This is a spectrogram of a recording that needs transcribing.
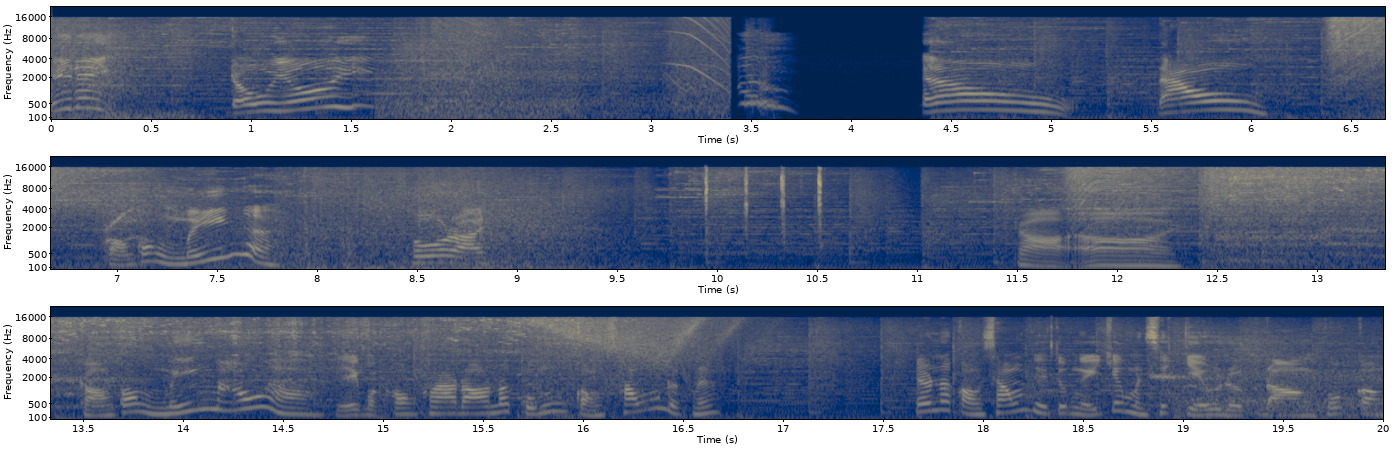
Đi đi! Trời ơi! Đau! Đau! Còn có một miếng à. Thua rồi. Trời ơi! Còn có một miếng máu à. Vậy mà con Crowdon nó cũng còn sống được nữa. Nếu nó còn sống thì tôi nghĩ chắc mình sẽ chịu được đòn của con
